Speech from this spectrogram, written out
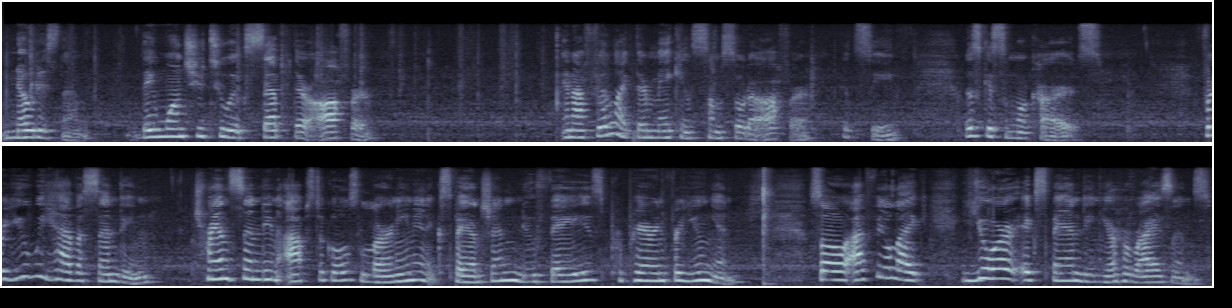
notice them. They want you to accept their offer. And I feel like they're making some sort of offer. Let's see. Let's get some more cards. For you, we have ascending, transcending obstacles, learning and expansion, new phase, preparing for union. So I feel like you're expanding your horizons,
